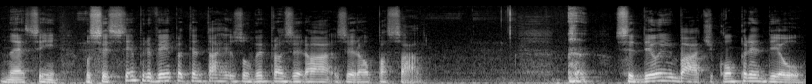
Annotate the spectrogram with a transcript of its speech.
Né? Assim, você sempre vem para tentar resolver para zerar, zerar o passado. Você deu embate, compreendeu,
